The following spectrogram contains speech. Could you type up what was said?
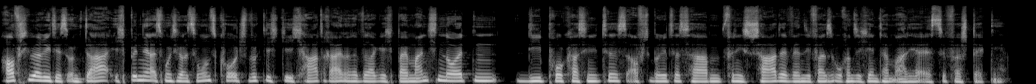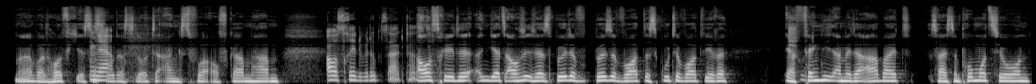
Aufschieberitis. Und da, ich bin ja als Motivationscoach, wirklich gehe ich hart rein und da sage ich, bei manchen Leuten, die Prokrastinitis, Aufschieberitis haben, finde ich es schade, wenn sie versuchen, sich hinterm ADHS zu verstecken. Na, weil häufig ist es ja. so, dass die Leute Angst vor Aufgaben haben. Ausrede, wie du gesagt hast. Ausrede, jetzt auch das böse, böse Wort, das gute Wort wäre, er fängt nicht an mit der Arbeit, sei es eine Promotion,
